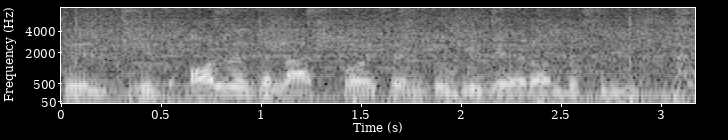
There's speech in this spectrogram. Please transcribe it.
He's always the last person to be there on the field.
